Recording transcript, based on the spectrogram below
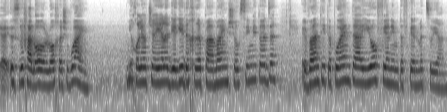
אה, סליחה, לא, לא אחרי שבועיים, יכול להיות שהילד יגיד אחרי פעמיים שעושים איתו את זה, הבנתי את הפואנטה, יופי, אני מתפקד מצוין.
